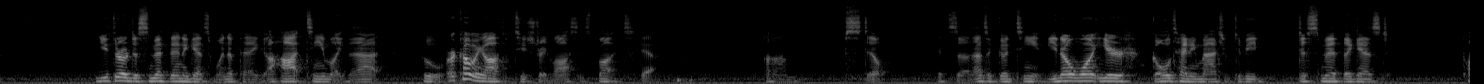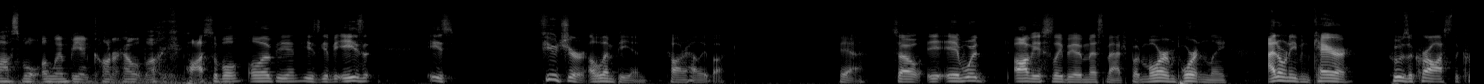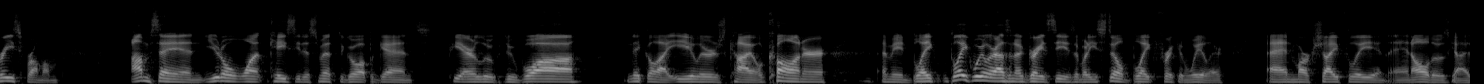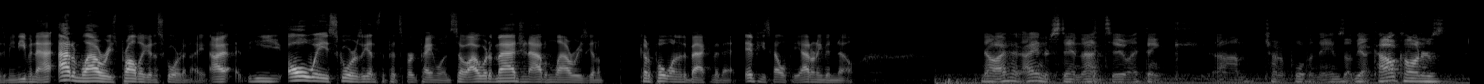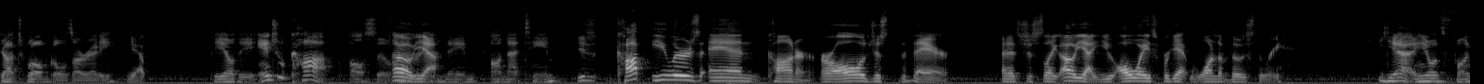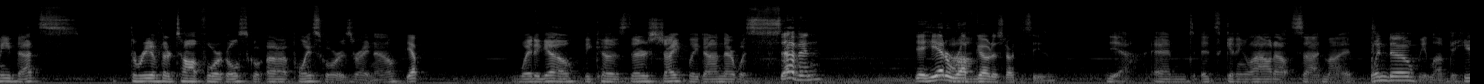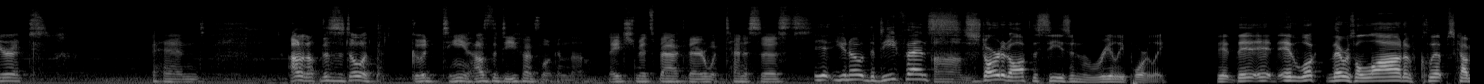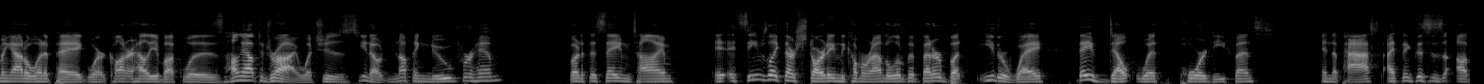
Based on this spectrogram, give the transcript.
you throw DeSmith in against Winnipeg, a hot team like that, who are coming off two straight losses, but Yeah. um, still, it's uh, that's a good team. You don't want your goaltending matchup to be DeSmith against possible Olympian Connor Hellebuyck. possible Olympian. He's gonna be he's he's future Olympian Connor Hellebuyck. Yeah. So it, it would obviously be a mismatch, but more importantly, I don't even care who's across the crease from him. I'm saying you don't want Casey DeSmith to go up against Pierre Luc Dubois, Nikolai Ehlers, Kyle Connor. I mean, Blake Blake Wheeler hasn't had a great season, but he's still Blake freaking Wheeler. And Mark Scheifele and, and all those guys. I mean, even Adam Lowry's probably going to score tonight. I he always scores against the Pittsburgh Penguins, so I would imagine Adam Lowry's going to going to put one in the back of the net if he's healthy. I don't even know. No, I I understand that too. I think um, trying to pull the names up. Yeah, Kyle Connor's got 12 goals already. Yep. PLD. Andrew Copp also. Oh, yeah. name on that team. You just Copp Ehlers and Connor are all just there, and it's just like, oh yeah, you always forget one of those three. Yeah, and you know what's funny? That's three of their top four goal score, uh, point scorers right now. Yep. Way to go! Because there's Scheifele down there with seven. Yeah, he had a rough Um, go to start the season. Yeah, and it's getting loud outside my window. We love to hear it. And I don't know. This is still a good team. How's the defense looking though? Nate Schmidt's back there with ten assists. It, you know, the defense Um, started off the season really poorly. It, it, it looked there was a lot of clips coming out of Winnipeg where Connor Hellebuyck was hung out to dry, which is you know nothing new for him. But at the same time, it, it seems like they're starting to come around a little bit better. But either way, they've dealt with poor defense in the past. I think this is a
